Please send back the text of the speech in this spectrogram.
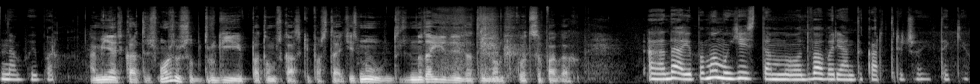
на выбор. А менять картридж можно, чтобы другие потом сказки поставить? Если, ну, надоели от ребенка кот в сапогах. А, да, и, по-моему, есть там два варианта картриджей таких.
